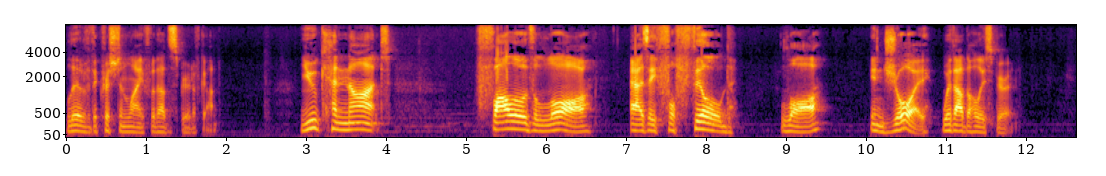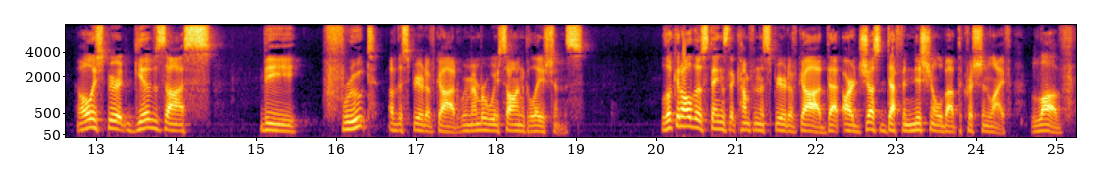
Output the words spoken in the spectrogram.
live the Christian life without the Spirit of God. You cannot follow the law as a fulfilled law in joy without the Holy Spirit. The Holy Spirit gives us the fruit of the Spirit of God. Remember, we saw in Galatians Look at all those things that come from the Spirit of God that are just definitional about the Christian life love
